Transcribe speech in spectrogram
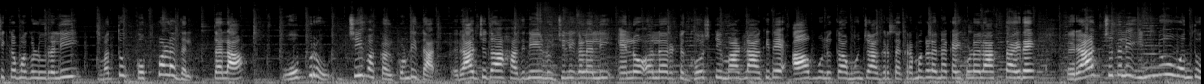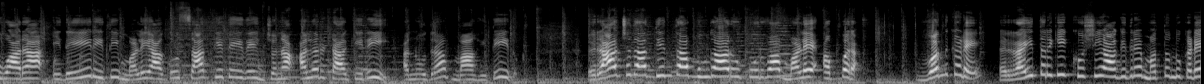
ಚಿಕ್ಕಮಗಳೂರಲ್ಲಿ ಮತ್ತು ಕೊಪ್ಪಳದಲ್ಲಿ ತಲಾ ಒಬ್ರು ಜೀವ ಕಳ್ಕೊಂಡಿದ್ದಾರೆ. ರಾಜ್ಯದ ಹದಿನೇಳು ಜಿಲ್ಲೆಗಳಲ್ಲಿ ಯೆಲ್ಲೋ ಅಲರ್ಟ್ ಘೋಷಣೆ ಮಾಡಲಾಗಿದೆ. ಆ ಮೂಲಕ ಮುಂಜಾಗ್ರತಾ ಕ್ರಮಗಳನ್ನು ಕೈಗೊಳ್ಳಲಾಗ್ತಾ ಇದೆ. ರಾಜ್ಯದಲ್ಲಿ ಇನ್ನೂ ಒಂದು ವಾರ ಇದೇ ರೀತಿ ಮಳೆಯಾಗೋ ಸಾಧ್ಯತೆ ಇದೆ. ಜನ ಅಲರ್ಟ್ ಆಗಿರಿ ಅನ್ನೋದರ ಮಾಹಿತಿ ಇದು. ರಾಜ್ಯದಾದ್ಯಂತ ಮುಂಗಾರು ಪೂರ್ವ ಮಳೆ ಅಬ್ಬರ. ಒಂದ್ ಕಡೆ ರೈತರಿಗೆ ಖುಷಿ ಆಗಿದ್ರೆ ಮತ್ತೊಂದು ಕಡೆ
